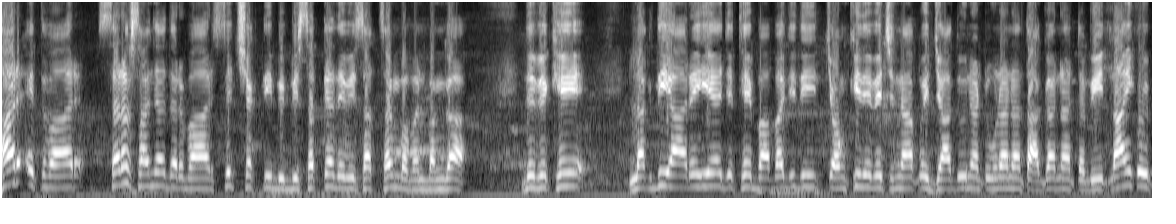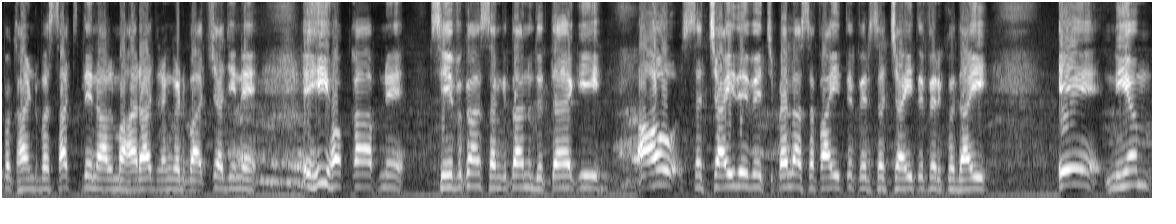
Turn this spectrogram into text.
ਹਰ ਇਤਵਾਰ ਸਰਵ ਸਾਂਝਾ ਦਰਬਾਰ ਸਿੱਧ ਸ਼ਕਤੀ ਬੀਬੀ ਸਤਿਆ ਦੇਵੀ ਸਤਸੰਗ ਭਵਨ ਬੰਗਾ ਦੇ ਵਿਖੇ ਲੱਗਦੀ ਆ ਰਹੀ ਹੈ, ਜਿੱਥੇ ਬਾਬਾ ਜੀ ਦੀ ਚੌਂਕੀ ਦੇ ਵਿੱਚ ਨਾ ਕੋਈ ਜਾਦੂ, ਨਾ ਟੂਣਾ, ਨਾ ਧਾਗਾ, ਨਾ ਤਬੀਤ ਨਾ ਹੀ ਕੋਈ ਪਖੰਡ, ਬਸ ਸੱਚ ਦੇ ਨਾਲ ਮਹਾਰਾਜ ਰੰਗੜ ਬਾਦਸ਼ਾਹ ਜੀ ਨੇ ਇਹੀ ਹੋਕਾ ਆਪਣੇ ਸੇਵਕਾਂ, ਸੰਗਤਾਂ ਨੂੰ ਦਿੱਤਾ ਹੈ ਕਿ ਆਓ ਸੱਚਾਈ ਦੇ ਵਿੱਚ ਪਹਿਲਾਂ ਸਫ਼ਾਈ ਤੇ ਫਿਰ ਸੱਚਾਈ ਤੇ ਫਿਰ ਖੁਦਾਈ। ਇਹ ਨਿਯਮ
